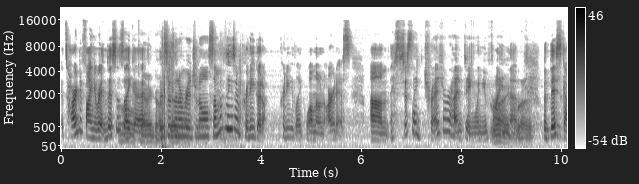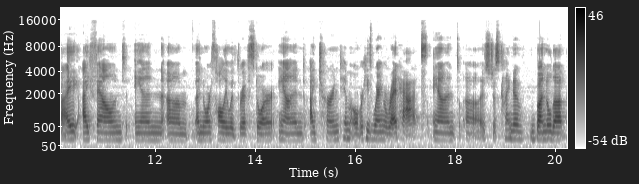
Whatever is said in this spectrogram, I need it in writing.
It's hard to find a. ri- This is Oh, like okay, a. this is an original. Some of these are pretty good, pretty like well-known artists. Um, it's just like treasure hunting when you find Right, them. right. But this guy I found in um, a North Hollywood thrift store, and I turned him over. He's wearing a red hat, and uh, it's just kind of bundled up.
